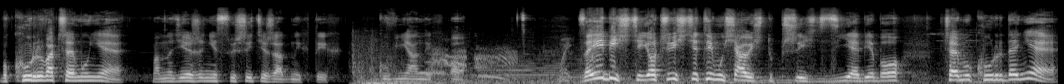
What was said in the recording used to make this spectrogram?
Bo kurwa, czemu nie? Mam nadzieję, że nie słyszycie żadnych tych gównianych. O. Zajebiście i oczywiście ty musiałeś tu przyjść, zjebie, bo czemu kurde nie?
